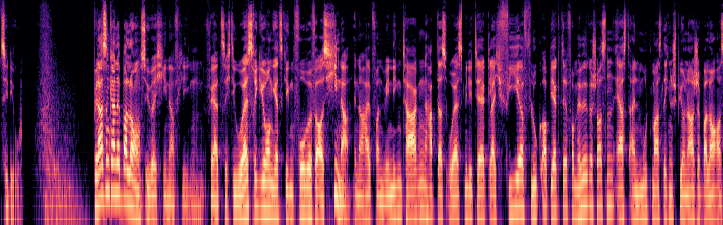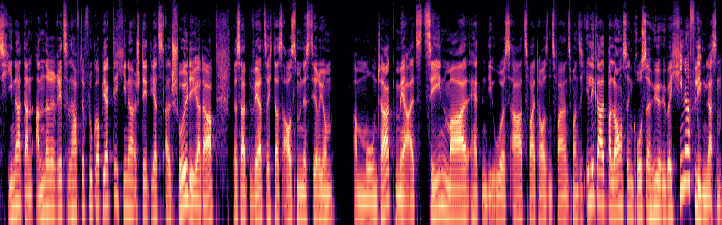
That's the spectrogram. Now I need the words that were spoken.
CDU. Wir lassen keine Balance über China fliegen, wehrt sich die US-Regierung jetzt gegen Vorwürfe aus China. Innerhalb von wenigen Tagen hat das US-Militär gleich vier Flugobjekte vom Himmel geschossen. Erst einen mutmaßlichen Spionageballon aus China, dann andere rätselhafte Flugobjekte. China steht jetzt als Schuldiger da. Deshalb wehrt sich das Außenministerium am Montag. Mehr als zehnmal hätten die USA 2022 illegal Ballons in großer Höhe über China fliegen lassen.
